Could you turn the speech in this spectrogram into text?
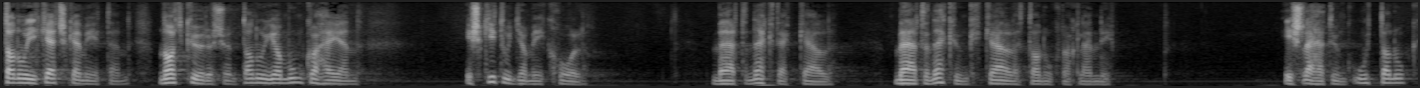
tanúi Kecskeméten, Nagykörösön, tanúi a munkahelyen, és ki tudja még hol. Mert nektek kell, mert nekünk kell tanúknak lenni és lehetünk úgy tanuk,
